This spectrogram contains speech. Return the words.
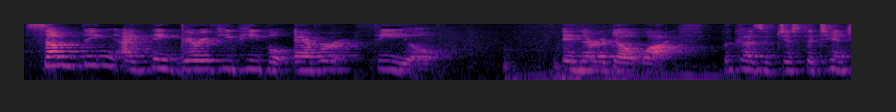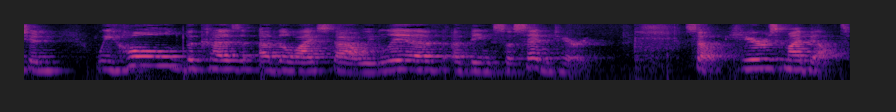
Something I think very few people ever feel in their adult life because of just the tension we hold because of the lifestyle we live of being so sedentary. So here's my belt.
